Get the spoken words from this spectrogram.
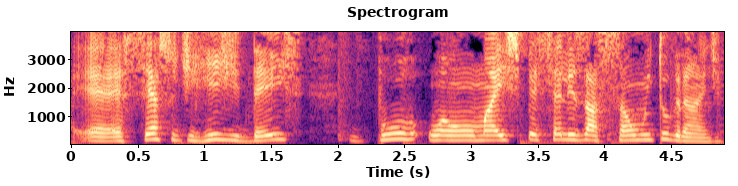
é, excesso de rigidez por uma especialização muito grande.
